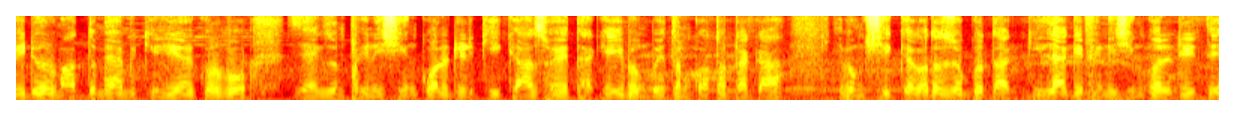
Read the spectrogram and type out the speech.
ভিডিওর মাধ্যমে আমি ক্লিয়ার করব যে একজন ফিনিশিং কোয়ালিটির কি কাজ হয়ে থাকে এবং বেতন কত টাকা এবং শিক্ষাগত যোগ্যতা কি লাগে ফিনিশিং কোয়ালিটিতে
